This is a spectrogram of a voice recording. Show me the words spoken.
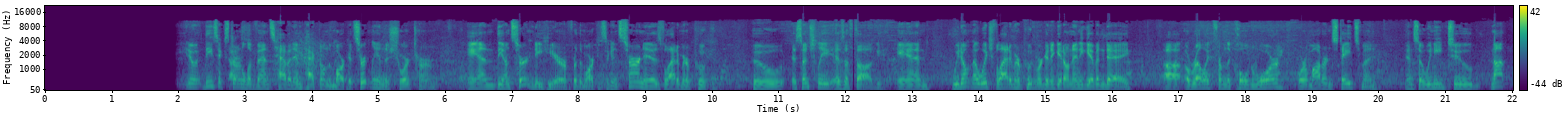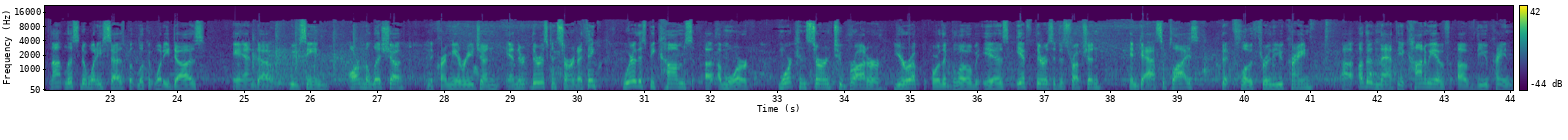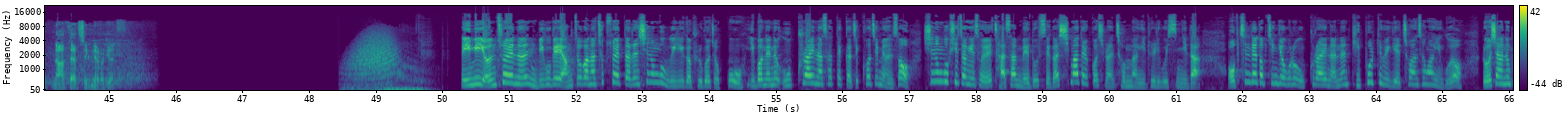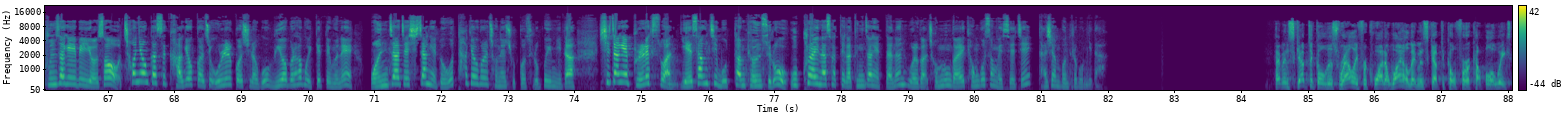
You know, these external events have an impact on the market, certainly in the short term. And the uncertainty here for the markets, the concern is Vladimir Putin, who essentially is a thug. And we don't know which Vladimir Putin we're going to get on any given day uh, a relic from the Cold War or a modern statesman. And so we need to not, not listen to what he says, but look at what he does. And uh, we've seen armed militia in the Crimea region, and there, there is concern. I think where this becomes a, a more more concern to broader Europe or the globe is if there is a disruption in gas supplies that flow through the Ukraine. Uh, other than that, the economy of, of the Ukraine, not that significant. 이미 연초에는 미국의 양적 완화 축소에 따른 신흥국 위기가 불거졌고 이번에는 우크라이나 사태까지 커지면서 신흥국 시장에서의 자산 매도세가 심화될 것이라는 전망이 들리고 있습니다. 엎친 데 덮친 격으로 우크라이나는 디폴트 위기에 처한 상황이고요. 러시아는 군사 개입에 이어서 천연가스 가격까지 올릴 것이라고 위협을 하고 있기 때문에 원자재 시장에도 타격을 전해줄 것으로 보입니다. 시장의 블랙스완, 예상치 못한 변수로 우크라이나 사태가 등장했다는 월가 전문가의 경고성 메시지 다시 한번 들어봅니다. have been skeptical this rally for quite a while. They've been skeptical for a couple of weeks.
